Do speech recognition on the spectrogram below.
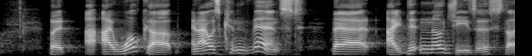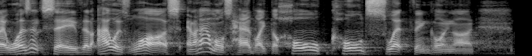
but I, I woke up and I was convinced that I didn't know Jesus, that I wasn't saved, that I was lost, and I almost had like the whole cold sweat thing going on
